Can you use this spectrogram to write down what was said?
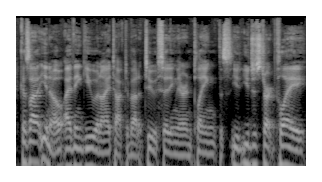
because I, you know, I think you and I talked about it too. Sitting there and playing this, you, you just start play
